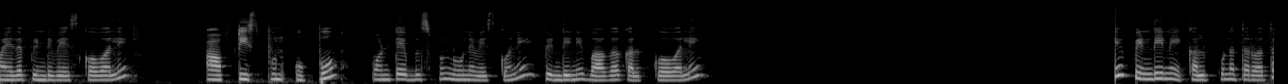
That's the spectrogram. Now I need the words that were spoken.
మైదా పిండి వేసుకోవాలి. హాఫ్ టీ స్పూన్ ఉప్పు వన్ టేబుల్ స్పూన్ నూనె వేసుకొని పిండిని బాగా కలుపుకోవాలి. పిండిని కలుపుకున్న తర్వాత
